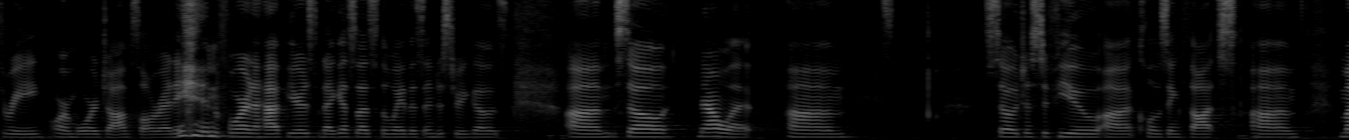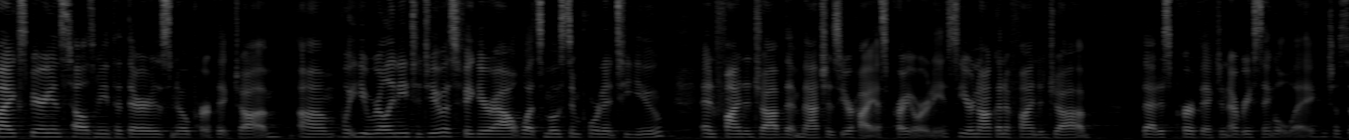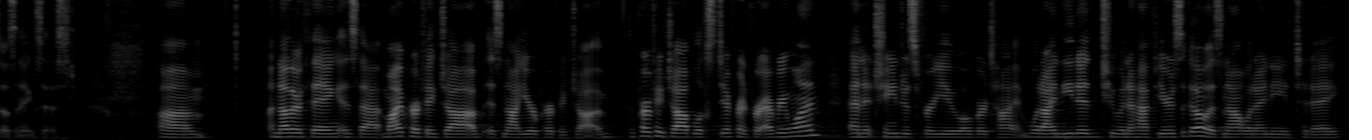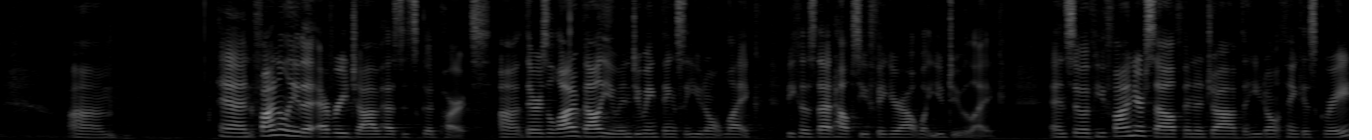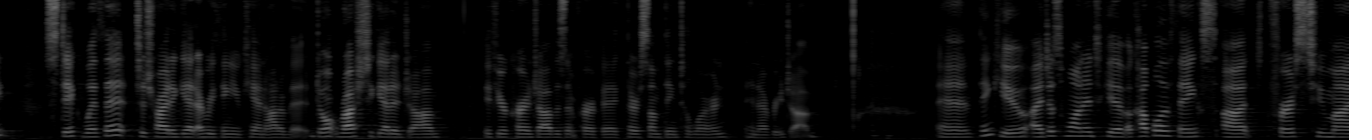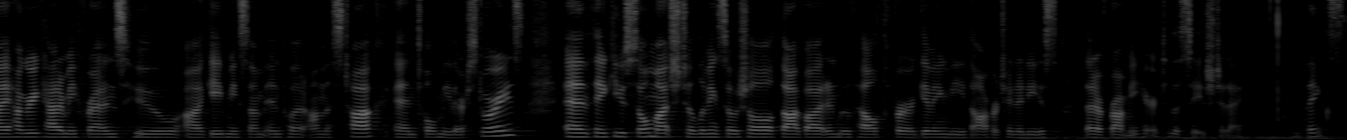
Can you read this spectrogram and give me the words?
three or more jobs already in four and a half years, but I guess that's the way this industry goes. Um, so now what? Um, so just a few uh, closing thoughts. Um, my experience tells me that there is no perfect job. Um, what you really need to do is figure out what's most important to you and find a job that matches your highest priorities. You're not going to find a job that is perfect in every single way. It just doesn't exist. Um, another thing is that my perfect job is not your perfect job. The perfect job looks different for everyone, and it changes for you over time. What I needed two and a half years ago is not what I need today. Um, and finally, that every job has its good parts. Uh, there's a lot of value in doing things that you don't like because that helps you figure out what you do like. And so if you find yourself in a job that you don't think is great, stick with it to try to get everything you can out of it. Don't rush to get a job if your current job isn't perfect. There's something to learn in every job. And thank you. I just wanted to give a couple of thanks, uh, first to my Hungry Academy friends who uh, gave me some input on this talk and told me their stories. And thank you so much to Living Social, ThoughtBot, and Move Health for giving me the opportunities that have brought me here to the stage today. Thanks.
